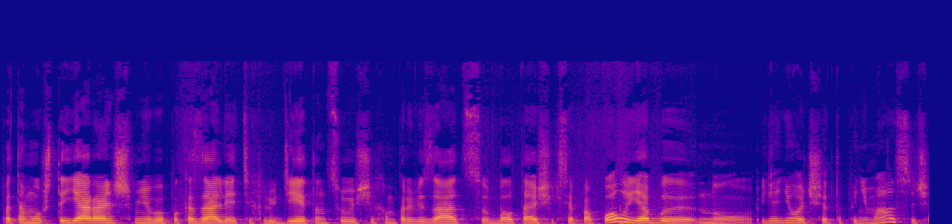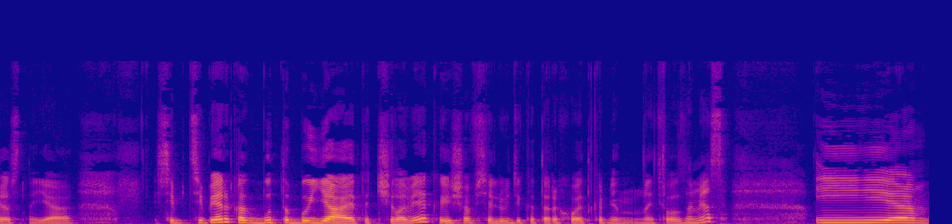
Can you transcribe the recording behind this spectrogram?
потому что я раньше мне бы показали этих людей, танцующих импровизацию, болтающихся по полу, я бы, ну, я не очень это понимала, если честно, я теперь как будто бы я этот человек, и еще все люди, которые ходят ко мне на телозамес, и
